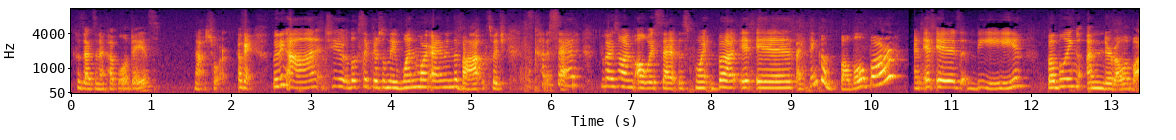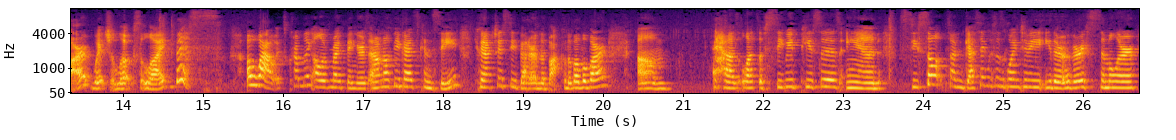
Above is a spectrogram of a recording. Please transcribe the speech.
because that's in a couple of days not sure. Okay, moving on to, it looks like there's only one more item in the box, which is kind of sad. You guys know I'm always sad at this point, but it is, I think, a bubble bar. And it is the Bubbling Under Bubble Bar, which looks like this. Oh wow, it's crumbling all over my fingers. I don't know if you guys can see. You can actually see better in the back of the bubble bar. Um, it has lots of seaweed pieces and sea salt, so I'm guessing this is going to be either a very similar,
